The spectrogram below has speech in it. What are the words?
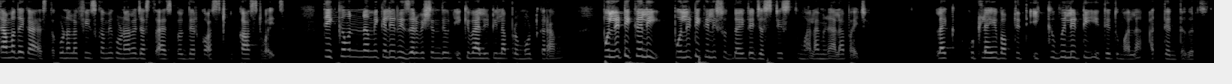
त्यामध्ये काय असतं? कोणाला फीज कमी कोणाला जास्त as per their cost caste wise ते इकॉनॉमिकली रिझर्वेशन देऊन इक्वॅलिटीला प्रमोट करावं. पॉलिटिकली पॉलिटिकली सुद्धा इथे जस्टिस तुम्हाला मिळाला पाहिजे. लाईक कुठल्याही बाबतीत इक्विलिटी इथे तुम्हाला अत्यंत गरजेचं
